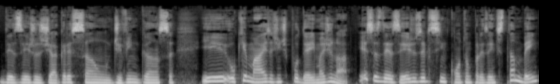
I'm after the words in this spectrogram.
desejos de agressão, de vingança e o que mais a gente puder imaginar. Esses desejos eles se encontram presentes também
